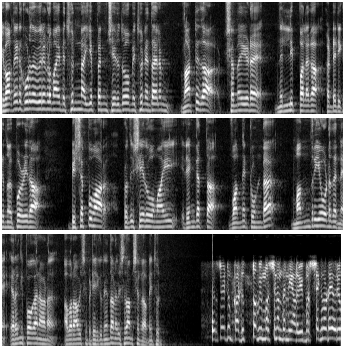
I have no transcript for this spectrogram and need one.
ഈ വാർത്തയുടെ കൂടുതൽ വിവരങ്ങളുമായി മിഥുൻ അയ്യപ്പൻ ചേരുന്നു. മിഥുൻ എന്തായാലും നാട്ടുക ക്ഷമയുടെ നെല്ലിപ്പലക കണ്ടിരിക്കുന്നു. ഇപ്പോഴിതാ ബിഷപ്പുമാർ പ്രതിഷേധവുമായി രംഗത്ത് വന്നിട്ടുണ്ട്. മന്ത്രിയോട് തന്നെ ഇറങ്ങിപ്പോകാനാണ് അവർ ആവശ്യപ്പെട്ടിരിക്കുന്നത്. എന്താണ് വിശദാംശങ്ങൾ മിഥുൻ? തീർച്ചയായിട്ടും കടുത്ത വിമർശനം തന്നെയാണ്. വിമർശങ്ങളുടെ ഒരു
